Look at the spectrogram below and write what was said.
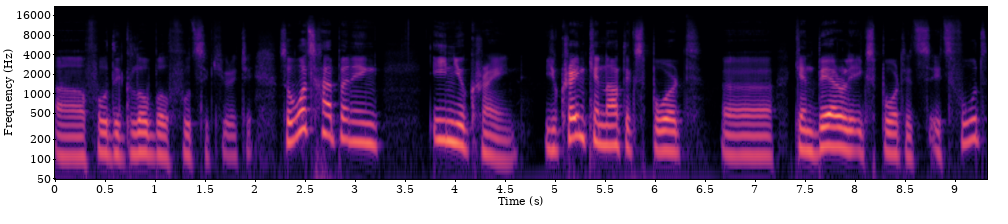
uh, for the global food security. So what's happening in Ukraine? Ukraine cannot export can barely export its, its food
